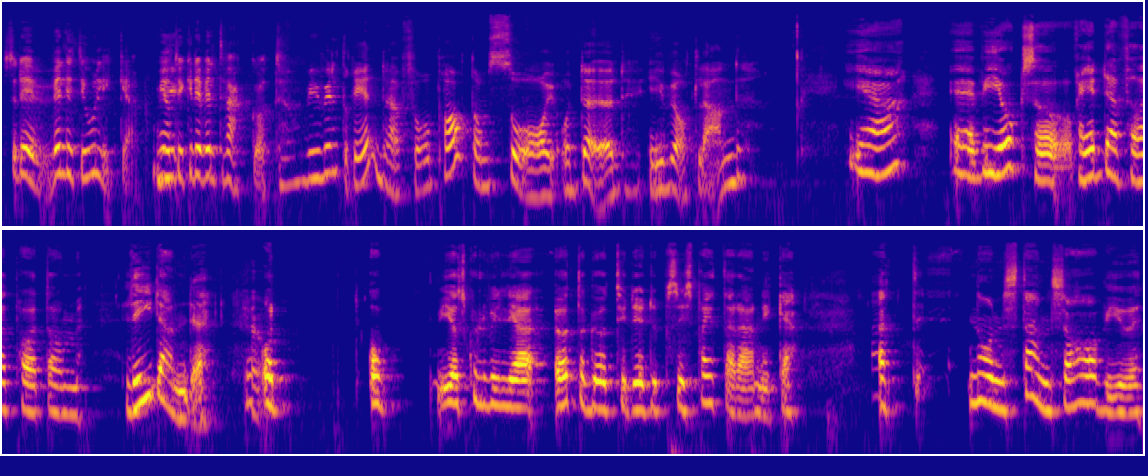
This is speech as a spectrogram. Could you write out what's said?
Så det är väldigt olika. Men jag tycker det är väldigt vackert. Vi är väldigt rädda för att prata om sorg och död i vårt land. Ja, eh, vi är också rädda för att prata om lidande. Ja. Och, och jag skulle vilja återgå till det du precis berättade Annika. Att någonstans så har vi ju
